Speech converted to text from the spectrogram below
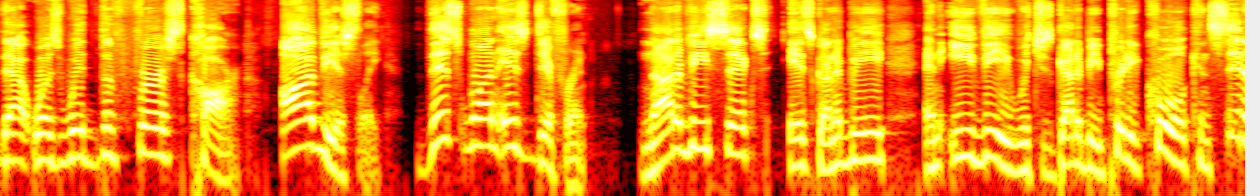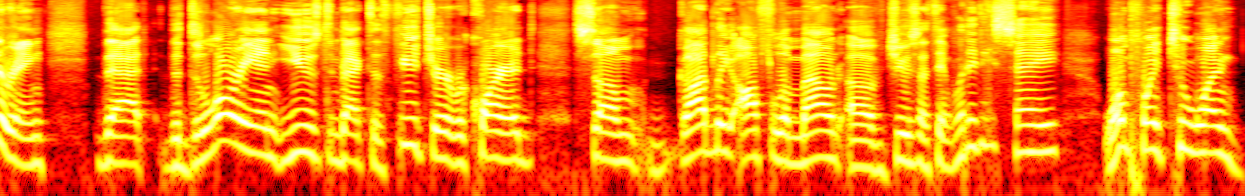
that was with the first car. Obviously, this one is different. Not a V6, it's going to be an EV, which has got to be pretty cool considering that the DeLorean used in Back to the Future required some godly awful amount of juice. I think, what did he say? 1.21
